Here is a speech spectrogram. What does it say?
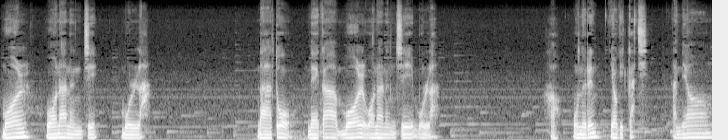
뭘 원하는지 몰라. 나도 내가 뭘 원하는지 몰라. 허, 오늘은 여기까지. 안녕.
